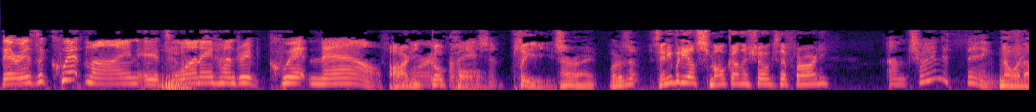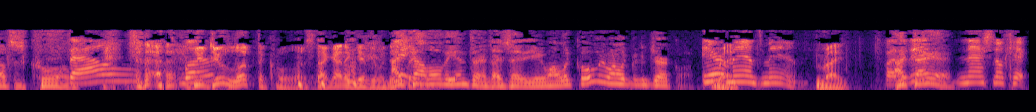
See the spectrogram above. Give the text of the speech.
There is a quit line. It's 1-800-QUIT-NOW for Artie, more go call, please. All right. What is it? Does anybody else smoke on the show except for Artie? I'm trying to think. No one else is cool. Sal you do look the coolest. I got to give you with this I thing. tell all the interns, I say, you want to look cool? You want to look like a jerk off? You're Right. a man's man. Right. But I it tell is National Kick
